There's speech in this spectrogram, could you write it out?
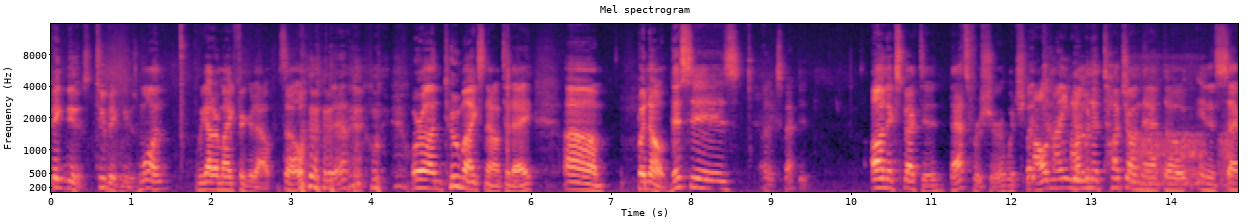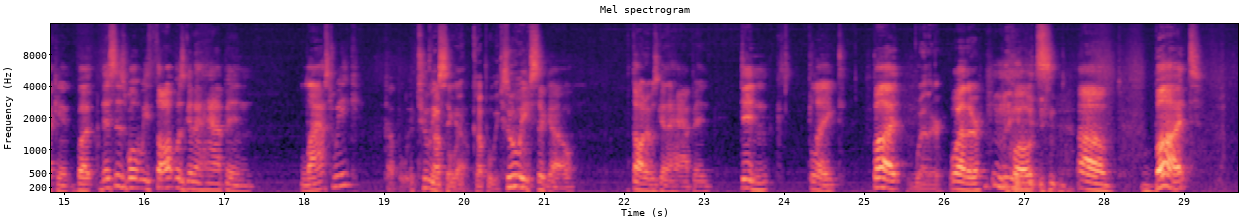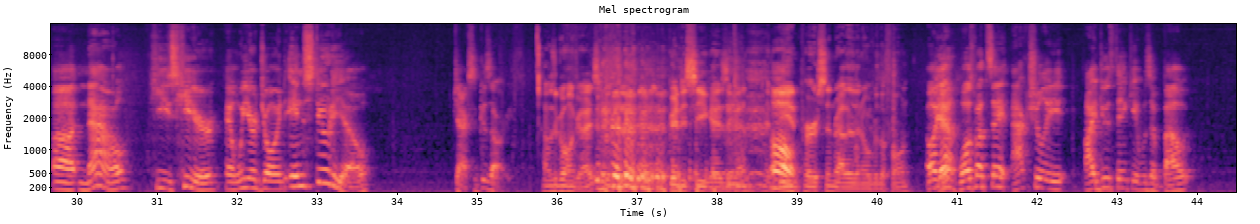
big news. Two big news. One, we got our mic figured out. So Yeah. we're on two mics now today. Um, but no, this is Unexpected. unexpected. That's for sure. Which But I'll, kind I'm gonna touch on that though in a second. But this is what we thought was gonna happen last week, Couple weeks. two weeks couple, ago. couple weeks. Two ago. weeks ago, thought it was gonna happen. Didn't. Flaked. But Weather. weather quotes. um, but uh, now he's here, and we are joined in studio. Jackson Kazari. How's it going, guys? Good to, good to see you guys again and Oh. be in person rather than over the phone. Oh yeah. Yeah. Well, I was about to say. Actually, I do think it was about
